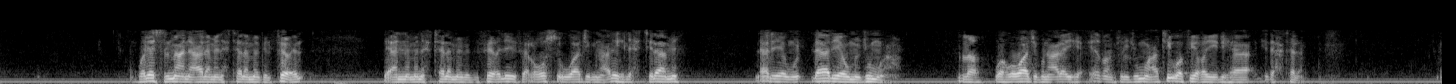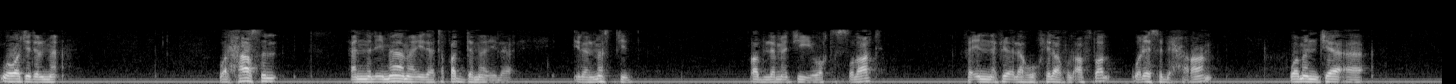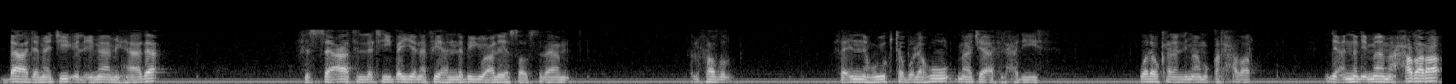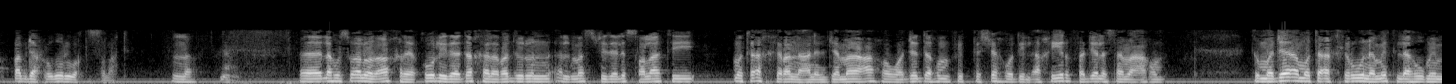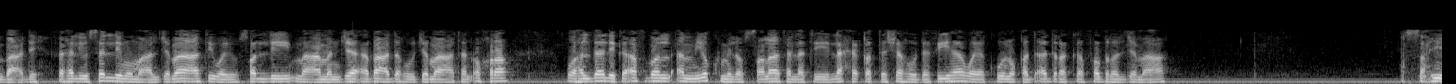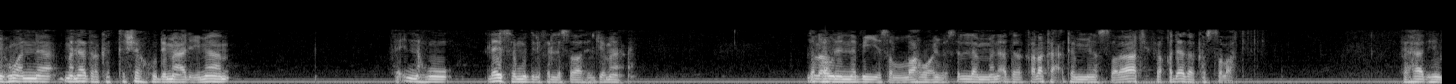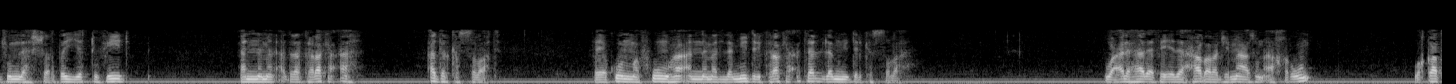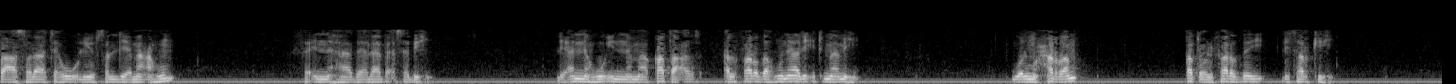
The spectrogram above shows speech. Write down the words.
وليس المعنى على من احتلم بالفعل لأن من احتلم بالفعل فالغسل واجب عليه لاحتلامه لا ليوم, لا ليوم الجمعة. نعم وهو واجب عليه أيضا في الجمعة وفي غيرها إذا احتلم. ووجد الماء. والحاصل أن الإمام إذا تقدم إلى إلى المسجد قبل مجيء وقت الصلاة فإن فعله خلاف الأفضل وليس بحرام. ومن جاء بعد مجيء الإمام هذا في الساعات التي بين فيها النبي عليه الصلاة والسلام الفضل فإنه يكتب له ما جاء في الحديث. ولو كان الإمام قد حضر لأن الإمام حضر قبل حضور وقت الصلاة. نعم. نعم. آه، له سؤال آخر يقول إذا دخل رجل المسجد للصلاة متأخرا عن الجماعة ووجدهم في التشهد الأخير فجلس معهم. ثم جاء متأخرون مثله من بعده فهل يسلم مع الجماعة ويصلي مع من جاء بعده جماعة أخرى؟ وهل ذلك أفضل أم يكمل الصلاة التي لحق التشهد فيها ويكون قد أدرك فضل الجماعة؟ الصحيح أن من أدرك التشهد مع الإمام فإنه ليس مدركا لصلاة الجماعة. لقول النبي صلى الله عليه وسلم من أدرك ركعة من الصلاة فقد أدرك الصلاة. فهذه الجملة الشرطية تفيد أن من أدرك ركعة أدرك الصلاة. فيكون مفهومها أن من لم يدرك ركعة لم يدرك الصلاة. وعلى هذا فإذا حضر جماعة آخرون وقطع صلاته ليصلي معهم فإن هذا لا بأس به. لأنه إنما قطع الفرض هنا لإتمامه. والمحرم قطع الفرض لتركه.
